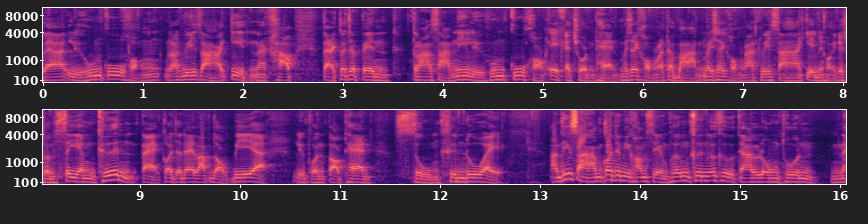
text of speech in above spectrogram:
และหรือหุ้นกู้ของรัฐวิสาหกิจนะครับ แต่ก็จะเป็นตราสารหนี้หรือหุ้นกู้ของเอกชนแทน ไม่ใช่ของรัฐบาล ไม่ใช่ของรัฐวิสาหกิจเป็นของเอกชนเสี่ยงขึ้น แต่ก็จะได้รับดอกเบี้ย หรือผลตอบแทนสูงขึ้นด้วย อันที่ 3 ก็จะมีความเสี่ยงเพิ่มขึ้นก็คือการลงทุนใน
